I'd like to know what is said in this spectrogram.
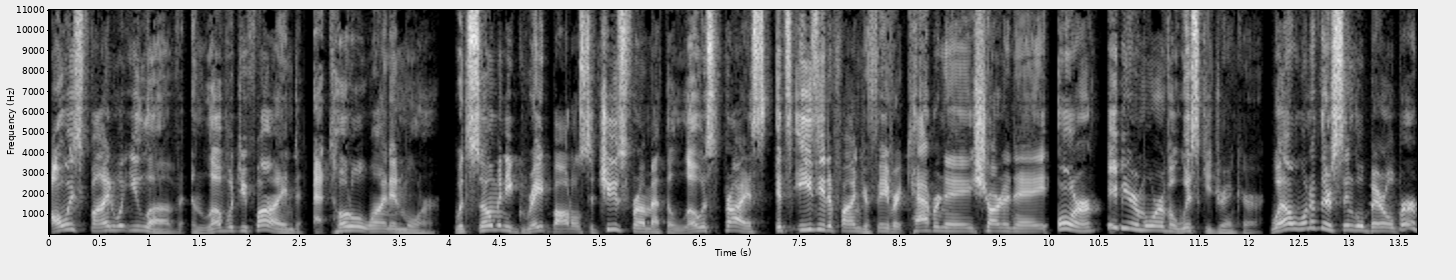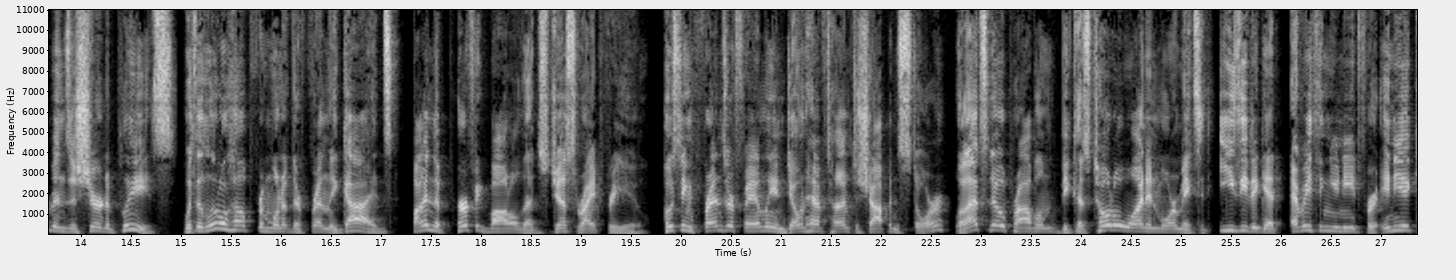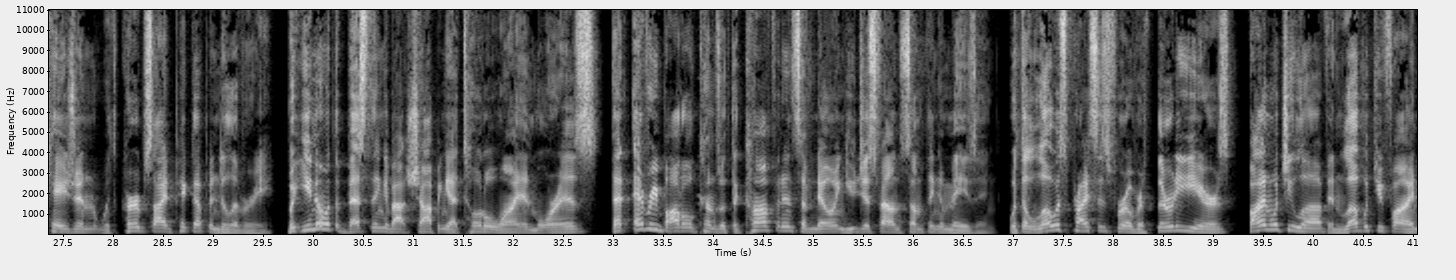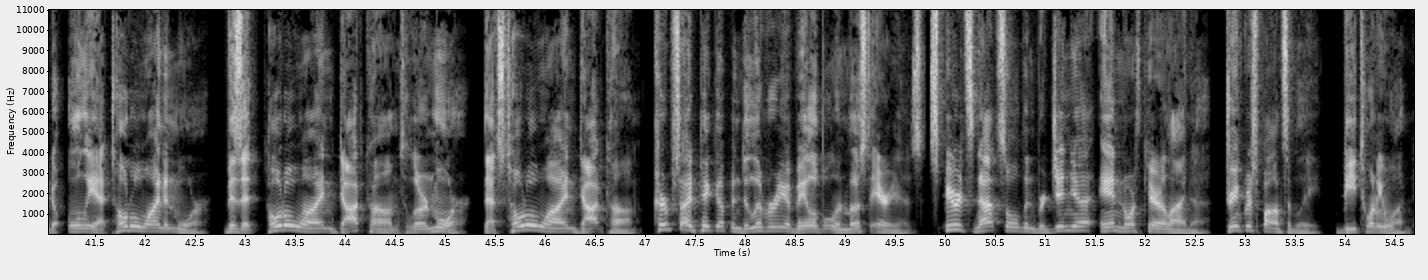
Always find what you love and love what you find at Total Wine and More. With so many great bottles to choose from at the lowest price, it's easy to find your favorite Cabernet, Chardonnay, or maybe you're more of a whiskey drinker. Well, one of their single barrel bourbons is sure to please. With a little help from one of their friendly guides, find the perfect bottle that's just right for you. Hosting friends or family and don't have time to shop in store? Well, that's no problem because Total Wine and More makes it easy to get everything you need for any occasion with curbside pickup and delivery. But you know what the best thing about shopping at Total Wine and More is? That every bottle comes with the confidence of knowing you just found something amazing. With the lowest prices for over 30 years, find what you love and love what you find only at Total Wine and More. Visit TotalWine.com to learn more. That's TotalWine.com. Curbside pickup and delivery available in most areas. Spirits not sold in Virginia and North Carolina. Drink responsibly. B21.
